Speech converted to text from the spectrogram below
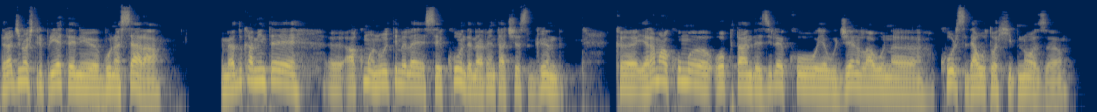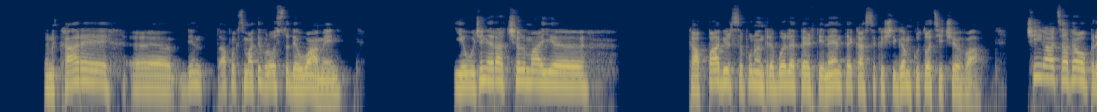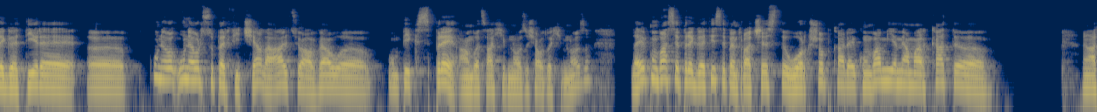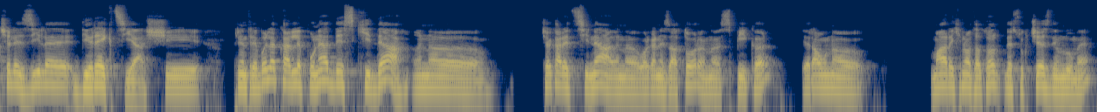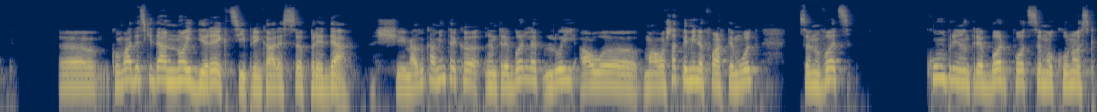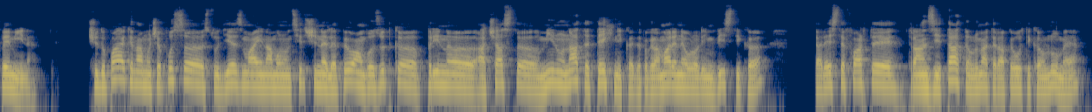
Dragii noștri prieteni, bună seara! Îmi aduc aminte, uh, acum în ultimele secunde mi-a venit acest gând, că eram acum 8 uh, ani de zile cu Eugen la un uh, curs de autohipnoză în care, din aproximativ vreo 100 de oameni, Eugen era cel mai capabil să pună întrebările pertinente ca să câștigăm cu toții ceva. Ceilalți aveau o pregătire uneori, uneori superficială, alții o aveau uh, un pic spre a învăța hipnoză și autohipnoză, dar el cumva se pregătise pentru acest workshop care cumva mie mi-a marcat uh, în acele zile direcția și prin întrebările pe care le punea deschidea în uh, cel care ținea în uh, organizator, în uh, speaker, era un uh, mare hipnozator de succes din lume, Uh, cumva deschidea noi direcții prin care să predea. Și mi-aduc aminte că întrebările lui au, uh, m-au așteptat pe mine foarte mult să învăț cum prin întrebări pot să mă cunosc pe mine. Și după aia când am început să studiez mai în amănunțit și nlp am văzut că prin uh, această minunată tehnică de programare neurolingvistică, care este foarte tranzitată în lumea terapeutică în lume,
